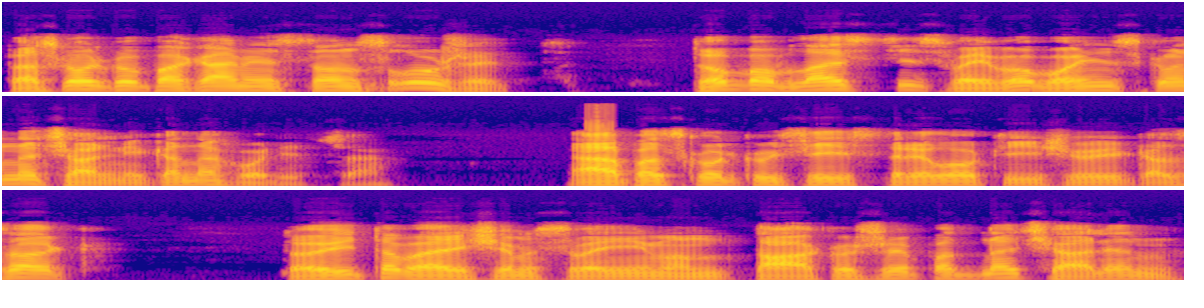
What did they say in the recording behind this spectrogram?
Поскольку пока место он служит, то во власти своего воинского начальника находится. А поскольку сей стрелок еще и казак, то и товарищем своим он так уже подначален.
